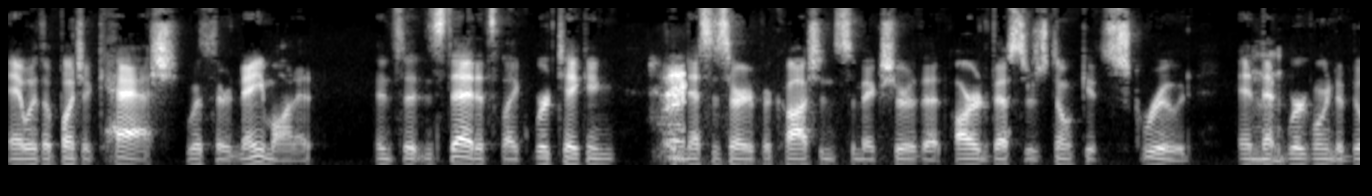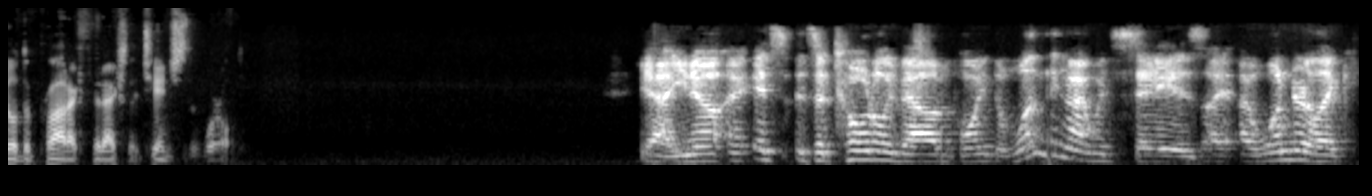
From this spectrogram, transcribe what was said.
and with a bunch of cash with their name on it. And so instead, it's like we're taking the necessary precautions to make sure that our investors don't get screwed and that mm-hmm. we're going to build a product that actually changes the world. Yeah, you know, it's it's a totally valid point. The one thing I would say is I, I wonder like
